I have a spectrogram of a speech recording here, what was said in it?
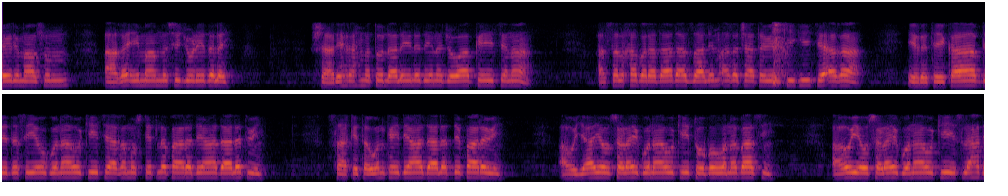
غیر معصوم هغه امام نسی جوړېدلی شارح رحمت الله علیه لدینه جواب کوي چې نه اصل خبره دا ده ظالم هغه چاته ویل کیږي چې هغه ارتکاب د دسې یو ګناو کې چې هغه مسقط لپاره د عدالت وي ساقطونکی د عدالت د پاره وي او یا یو سړی ګناو کې توبه ونه باسي او یو سړی ګناو کې اصلاح د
